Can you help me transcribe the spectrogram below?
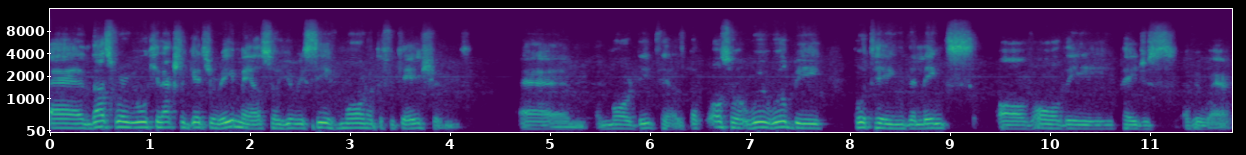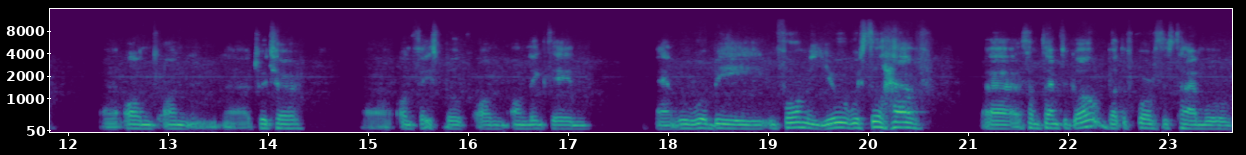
and that's where we can actually get your email so you receive more notifications and, and more details. But also, we will be putting the links of all the pages everywhere uh, on on uh, Twitter, uh, on Facebook, on on LinkedIn, and we will be informing you. We still have uh, some time to go, but of course this time will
